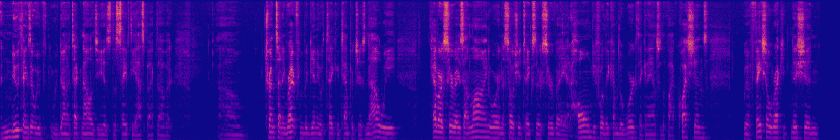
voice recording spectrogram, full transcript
new things that we've we've done in technology is the safety aspect of it. Um, right from the beginning with taking temperatures. Now we have our surveys online where an associate takes their survey at home before they come to work. They can answer the five questions. We have facial recognition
